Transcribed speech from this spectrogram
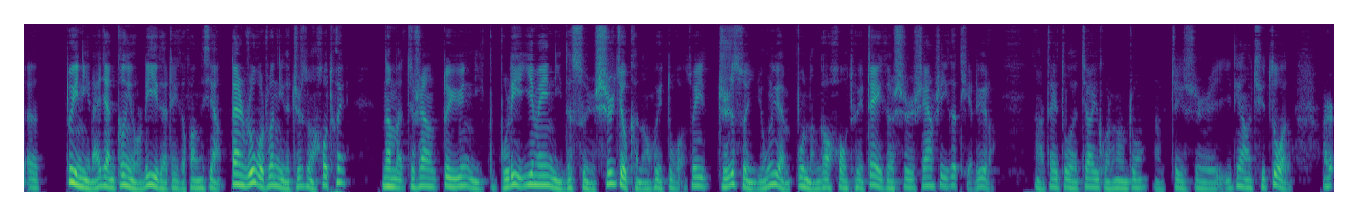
呃，对你来讲更有利的这个方向。但如果说你的止损后退，那么就实际上对于你不利，因为你的损失就可能会多。所以止损永远不能够后退，这个是实际上是一个铁律了啊，在做交易过程当中啊，这是一定要去做的。而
